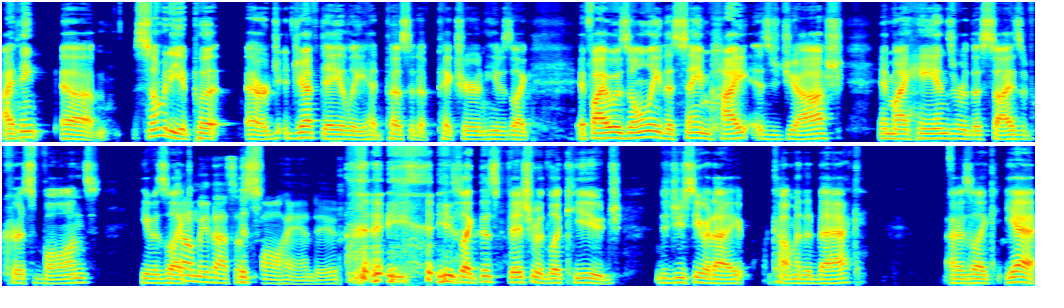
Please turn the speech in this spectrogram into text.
I think um somebody had put or J- Jeff Daly had posted a picture and he was like, if I was only the same height as Josh and my hands were the size of Chris Vaughn's, he was like, tell me that's a small hand, dude? he's like, this fish would look huge. Did you see what I commented back? I was like, yeah,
